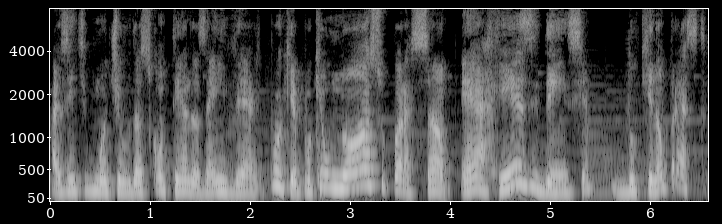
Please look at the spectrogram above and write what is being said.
a gente, motivo das contendas é inveja. Por quê? Porque o nosso coração é a residência do que não presta.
